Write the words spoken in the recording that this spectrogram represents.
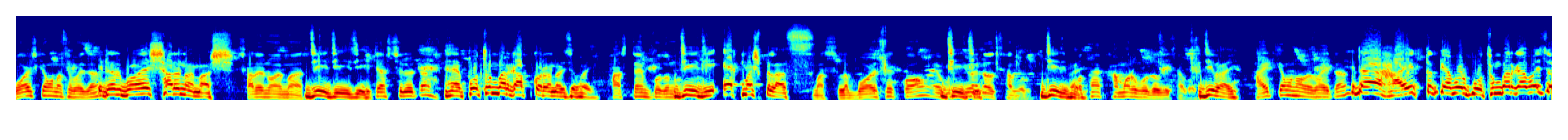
বয়স কেমন আছে ভাইজান? এটার বয়স সাড়ে নয় মাস। সাড়ে নয় মাস? জি জি জি। এটা আসছিল এটা? হ্যাঁ প্রথমবার গাপ করানো হয়েছে ভাই। ফার্স্ট টাইম জি জি এক মাস প্লাস মাশাআল্লাহ বয়সে কম এবং জি, জি। ফিমেল ছাগল। জি জি ভাই। খামার উপযোগী ছাগল? জি ভাই। হাইট কেমন হবে ভাই এটা এটা হাইট তো কেবল প্রথমবার গাপ হয়েছে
